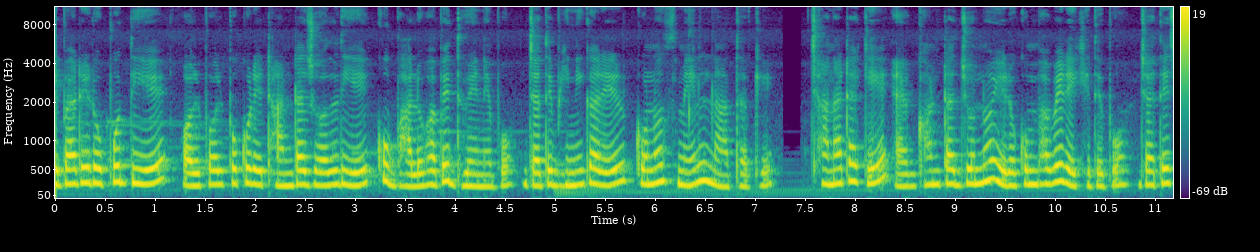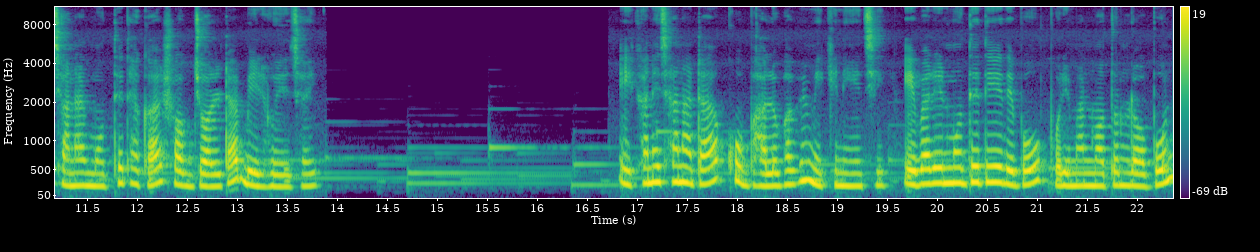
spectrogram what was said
এবারের ওপর দিয়ে অল্প অল্প করে ঠান্ডা জল দিয়ে খুব ভালোভাবে ধুয়ে নেব, যাতে ভিনিগারের কোনো স্মেল না থাকে। ছানাটাকে এক ঘণ্টার জন্য এরকমভাবে রেখে দেব, যাতে ছানার মধ্যে থাকা সব জলটা বের হয়ে যায়। এখানে ছানাটা খুব ভালোভাবে মেখে নিয়েছি। এবার এর মধ্যে দিয়ে দেব পরিমাণ মতন লবণ,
